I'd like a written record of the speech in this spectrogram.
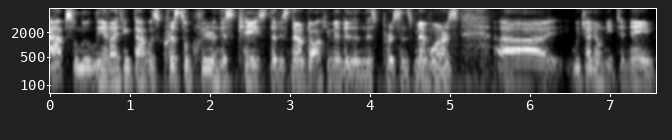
absolutely, and I think that was crystal clear in this case that is now documented in this person's memoirs, uh, which I don't need to name.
